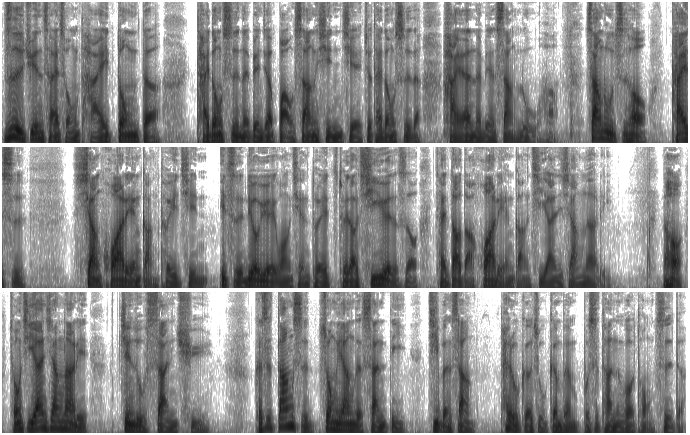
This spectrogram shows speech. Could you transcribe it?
日军才从台东的台东市那边叫宝商新街，就台东市的海岸那边上路哈。上路之后开始向花莲港推进，一直六月往前推，推到七月的时候才到达花莲港吉安乡那里，然后从吉安乡那里进入山区。可是当时中央的山地基本上。太鲁阁族根本不是他能够统治的，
